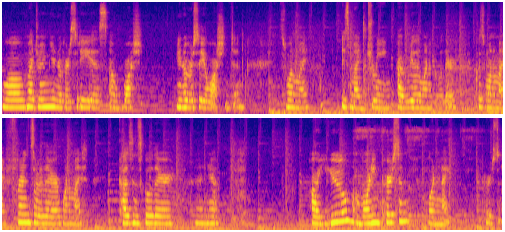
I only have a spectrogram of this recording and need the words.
Well, my dream university is uh, Wash University of Washington. It's one of my is my dream. I really want to go there because one of my friends are there, one of my cousins go there, and yeah. Are you a morning person or night person?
